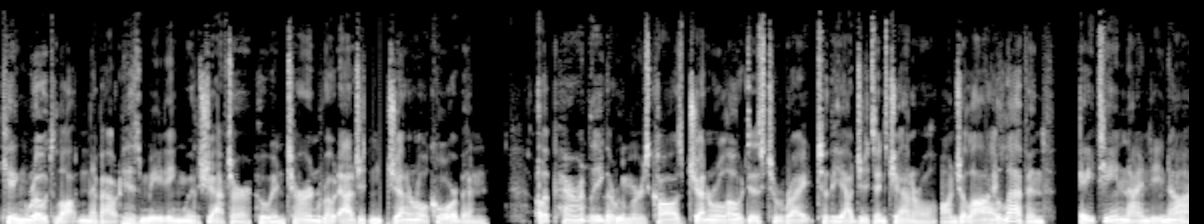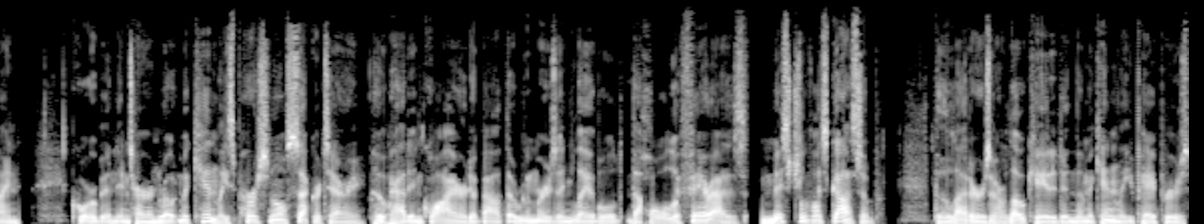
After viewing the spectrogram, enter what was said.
King wrote Lawton about his meeting with Shafter who in turn wrote Adjutant General Corbin. Apparently the rumors caused General Otis to write to the Adjutant General on July 11, 1899. Corbin in turn wrote McKinley's personal secretary who had inquired about the rumors and labeled the whole affair as mischievous gossip. The letters are located in the McKinley Papers,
